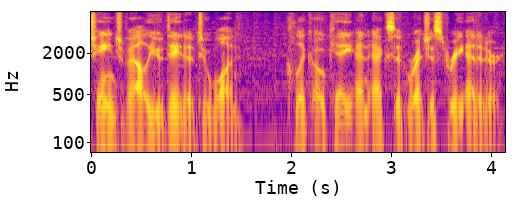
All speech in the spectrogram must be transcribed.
Change value data to 1, click OK and exit Registry Editor.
